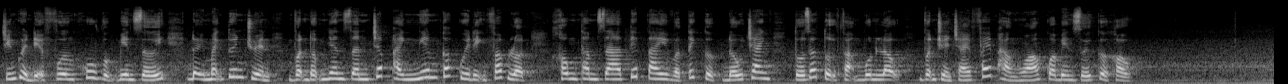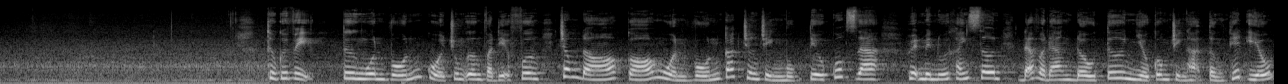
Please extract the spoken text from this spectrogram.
chính quyền địa phương khu vực biên giới, đẩy mạnh tuyên truyền, vận động nhân dân chấp hành nghiêm các quy định pháp luật, không tham gia tiếp tay và tích cực đấu tranh, tố giác tội phạm buôn lậu, vận chuyển trái phép hàng hóa qua biên giới cửa khẩu. Thưa quý vị, từ nguồn vốn của trung ương và địa phương, trong đó có nguồn vốn các chương trình mục tiêu quốc gia, huyện miền núi Khánh Sơn đã và đang đầu tư nhiều công trình hạ tầng thiết yếu.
